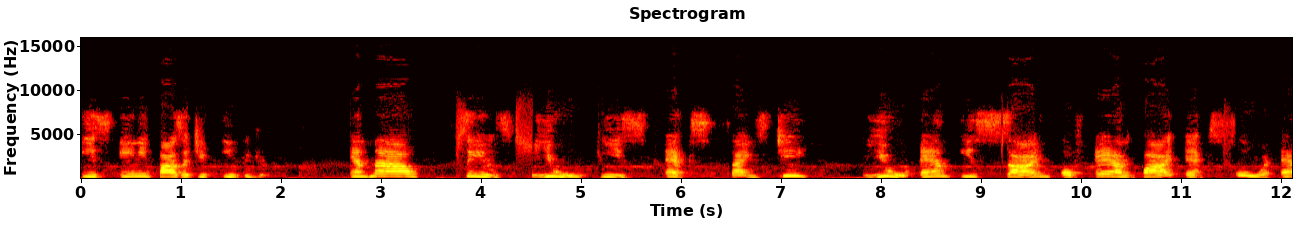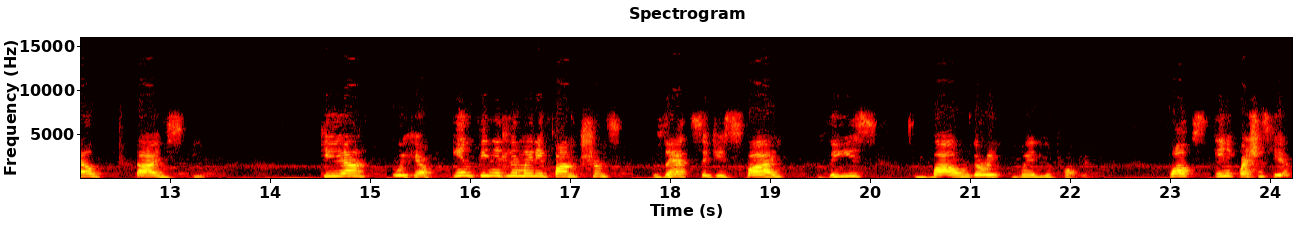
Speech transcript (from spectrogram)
is any positive integer. And now, since u is x times t, u n is sine of n pi x over l times p. Here we have infinitely many functions that satisfy this boundary value problem. Folks, any questions here?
